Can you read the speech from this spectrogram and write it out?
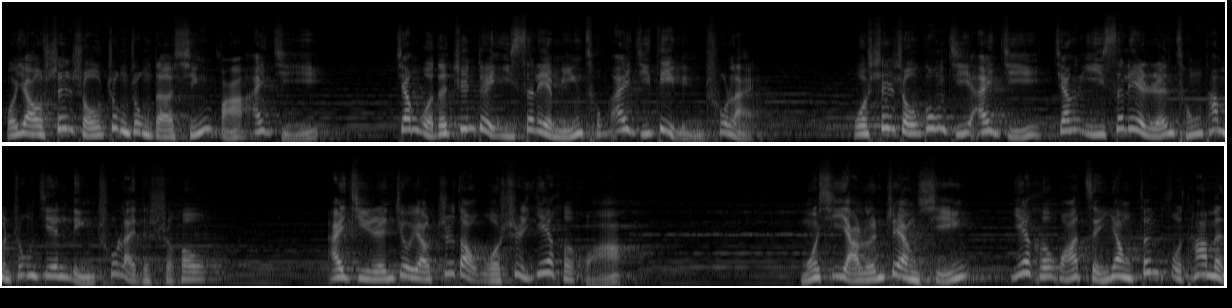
我要伸手重重地刑罚埃及，将我的军队以色列民从埃及地领出来。”我伸手攻击埃及，将以色列人从他们中间领出来的时候，埃及人就要知道我是耶和华。摩西亚伦这样行，耶和华怎样吩咐他们，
